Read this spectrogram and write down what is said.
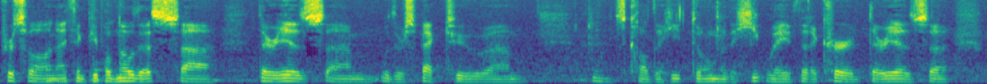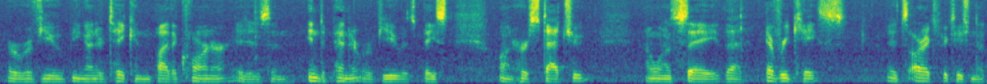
First of all, and I think people know this, uh, there is, um, with respect to, um, it's called the heat dome or the heat wave that occurred, there is uh, a review being undertaken by the coroner. It is an independent review. It's based on her statute. I want to say that every case, it's our expectation that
